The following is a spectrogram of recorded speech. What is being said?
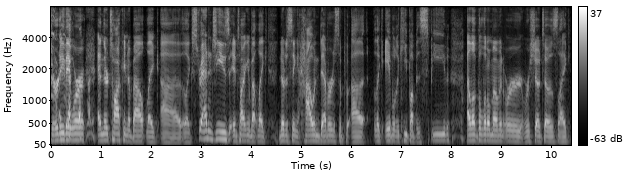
dirty they were, and they're talking about like uh like strategies and talking about like noticing how Endeavor's uh like able to keep up his speed. I love the little moment where where Shoto's like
